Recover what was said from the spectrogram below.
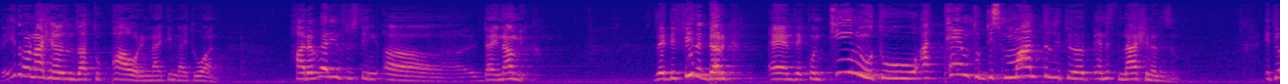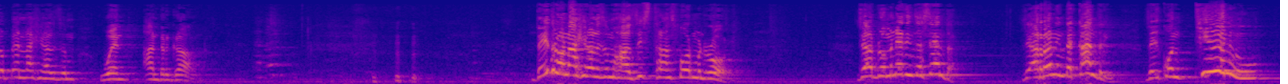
The Ethno nationalism that took power in 1991 had a very interesting uh, dynamic. They defeated Derg and they continue to attempt to dismantle Ethiopian nationalism. Ethiopian nationalism went underground. the Ethno nationalism has this transformed role. They are dominating the center. They are running the country. They continue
